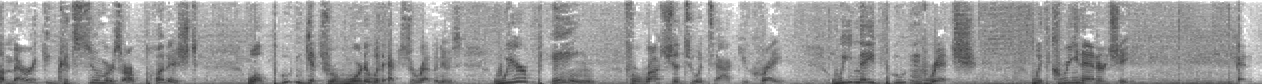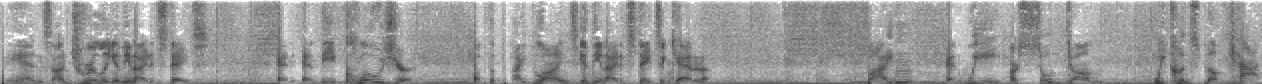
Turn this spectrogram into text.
American consumers are punished while Putin gets rewarded with extra revenues. We're paying for Russia to attack Ukraine. We made Putin rich with green energy and bans on drilling in the United States and, and the closure of the pipelines in the United States and Canada. Biden and we are so dumb, we couldn't spell cat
